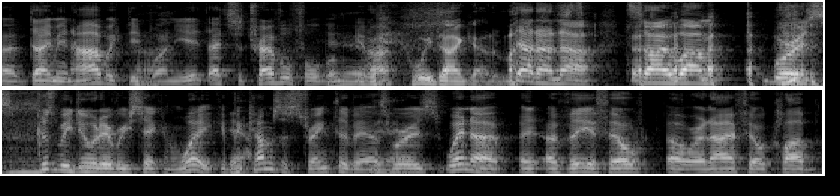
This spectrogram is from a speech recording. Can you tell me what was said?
uh, Damien Hardwick did one year. That's the travel for them. you know. we don't go to. No, no, no. So, um, whereas because we do it every second week, it Yeah. becomes a strength of ours. Yeah. Whereas when a, a, VFL or an AFL club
